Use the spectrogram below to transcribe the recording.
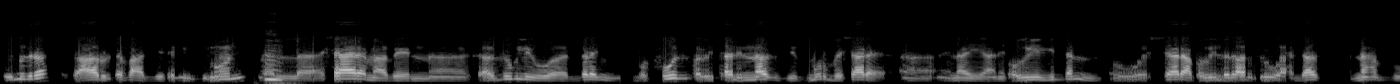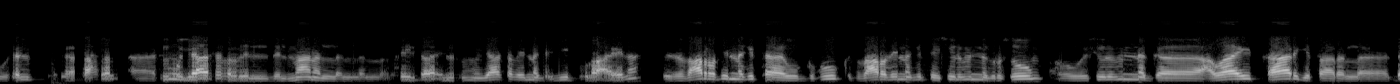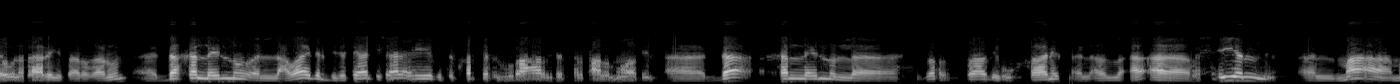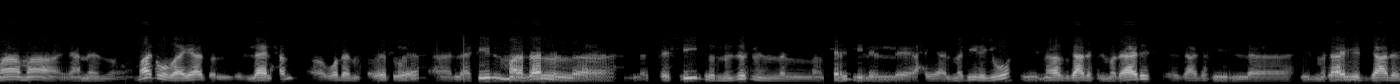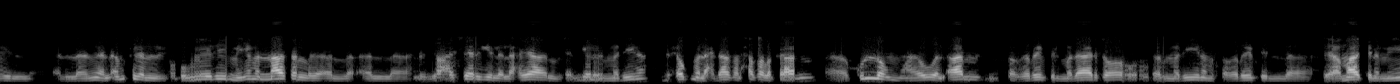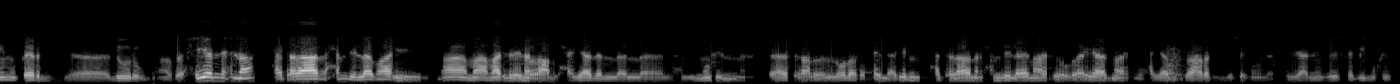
في ندرة الأسعار ارتفعت بشكل جنوني الشارع ما بين كادوغلي والدرج مقفول فبالتالي الناس بتمر بشارع هنا يعني طويل جدا والشارع طويل ده فيه أحداث نهب وسلب تحصل. في مجازفة بالمعنى الأخير ده إنه في مجازفة إنك تجيب بضاعة هنا تتعرض إنك أنت يوقفوك تتعرض إنك أنت يشيلوا منك رسوم أو يشيلوا منك عوائد خارج إطار الدولة خارج إطار القانون. ده خلى إنه العوائد اللي بتتعمل في الشارع هي بتتخطى في البضاعة بتتخطى على المواطن. ده خلى إنه الضغط الاقتصادي مخانق صحيا الماء ما ما يعني ما في وبايات لله الحمد وضع مستقر شوية لكن ما زال التشديد والنزوح من الشرقي لاحياء المدينة جوا. ناس قاعدة في المدارس قاعدة في المساجد قاعدة في الامكنه الحكومية دي. مهم الناس الزراعه الشرقي للأحياء الشرقيه للمدينة بحكم الأحداث اللي حصلت كان كلهم هو الآن مستقرين في المدارس المدينة مستقرين في في أماكن مهم غير دورهم. صحيا نحن حتى الآن الحمد لله ما في ما ما ما لدينا بعض الحاجات ممكن تأثر على الوضع. الصحي لكن حتى الآن الحمد لله ما في وبايات ما في حاجات ظهرت يعني بشكل مخيف.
